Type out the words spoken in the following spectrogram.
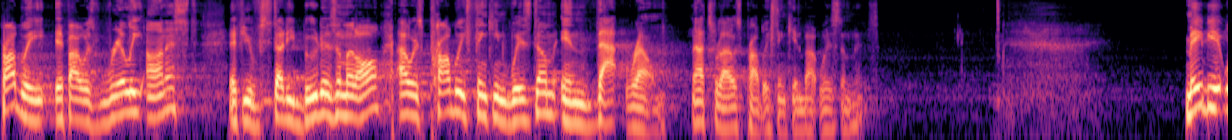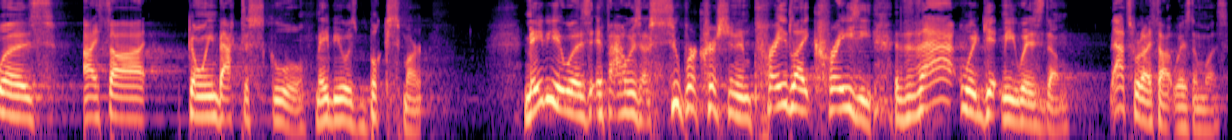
Probably, if I was really honest, if you've studied Buddhism at all, I was probably thinking wisdom in that realm. That's what I was probably thinking about wisdom is. Maybe it was, I thought, going back to school. Maybe it was book smart. Maybe it was if I was a super Christian and prayed like crazy, that would get me wisdom. That's what I thought wisdom was.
